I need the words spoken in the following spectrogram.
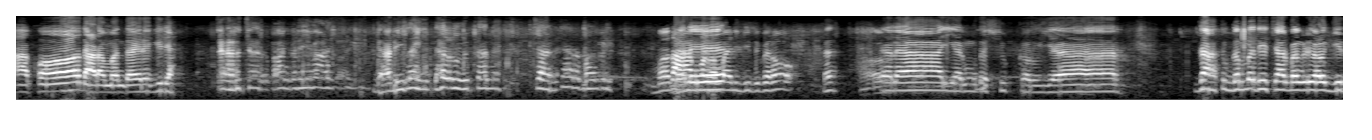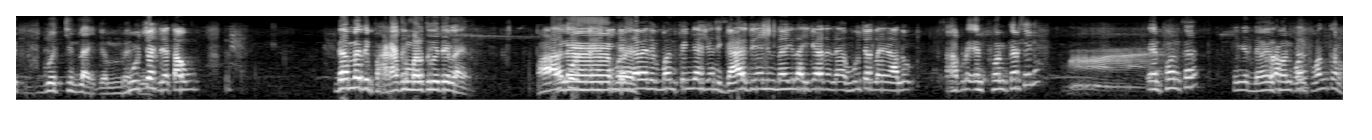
આખો દાડા મંદાઈ રે ગીર્યા ચાર ચાર બંગડી વાળી ગાડી લઈ દઉં તને ચાર ચાર બંગડી બધા અરે. આંખો રમાડી ગીત પેરો હે? અલા, યાર હું તો શું કરું યાર જા તું ગમે તે ચાર બંગડી વાળું ગીત ગોચીને લાય ગમે હું તે. ચક લેતા આવું ગમે ભાડાથી મળતું હોય તે લાય આપણે- બંધ કરી નાખ્યો ગાય તો એની નહીં લઈ ગયા ને હું લઈને આલું આપણે એને ફોન કરશે ને? એને ફોન કર. કે દર ફોન કર. ફોન કરો.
